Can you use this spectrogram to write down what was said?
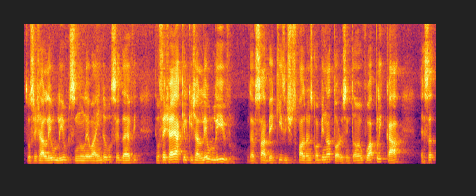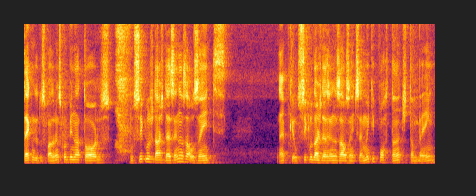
Se você já leu o livro, se não leu ainda, você deve... Se você já é aquele que já leu o livro, deve saber que existem os padrões combinatórios. Então eu vou aplicar essa técnica dos padrões combinatórios, dos ciclos das dezenas ausentes, né? porque o ciclo das dezenas ausentes é muito importante também,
